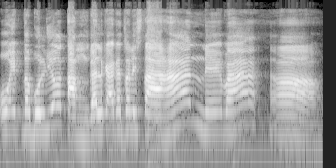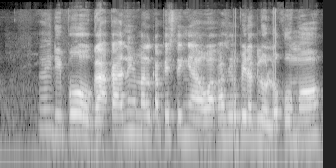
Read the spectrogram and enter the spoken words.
OFW, tanggal ka agad sa listahan, di ba? Ah. Ay, di po, ga ka ni malkapisting yawa kasi yung pinagluloko mo.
